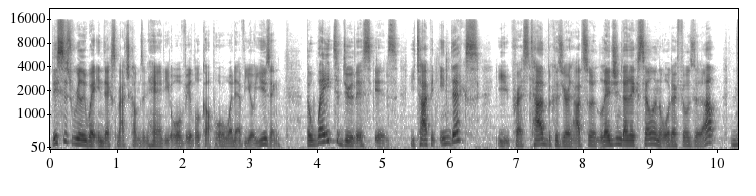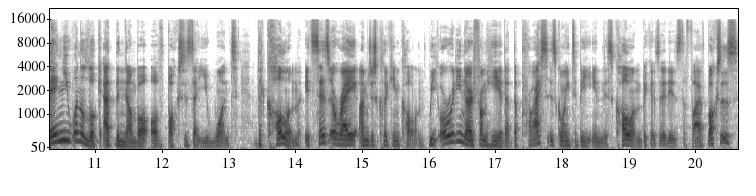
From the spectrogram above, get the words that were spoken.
This is really where index match comes in handy, or VLOOKUP, or whatever you're using. The way to do this is, you type in index, you press tab because you're an absolute legend at Excel and it auto fills it up. Then you want to look at the number of boxes that you want. The column, it says array, I'm just clicking column. We already know from here that the price is going to be in this column because it is the five boxes.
